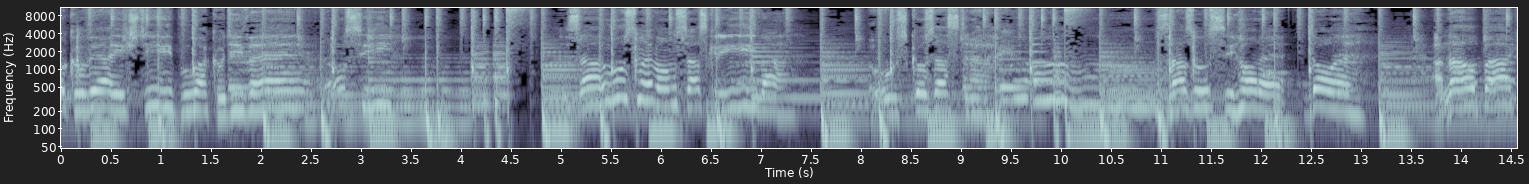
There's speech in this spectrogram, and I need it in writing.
bosí. Sokovia ich štípu ako divé osy. Za úsmevom sa skrýva úzko za strach. Zrazu si hore, dole a naopak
